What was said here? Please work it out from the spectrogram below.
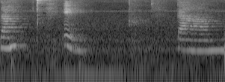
טעם. טעם.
